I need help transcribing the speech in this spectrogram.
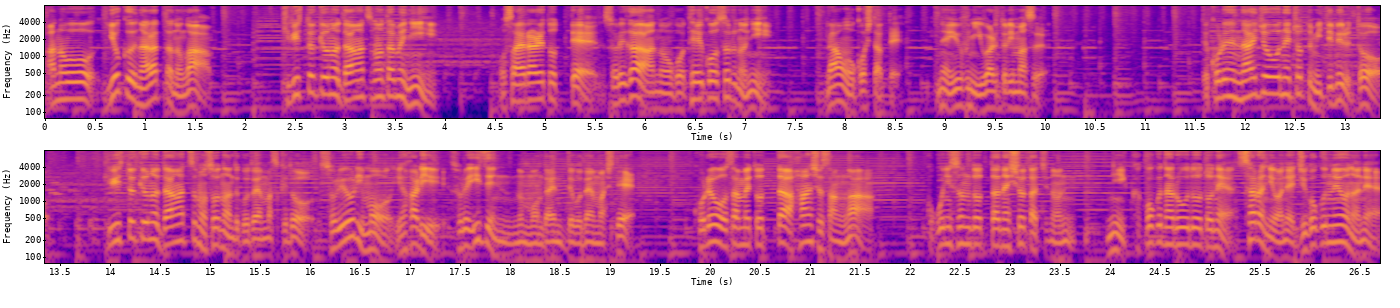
あのよく習ったのがキリスト教の弾圧のために抑えられとってそれがあのこう抵抗するのに乱を起こしたって、ね、いうふうに言われております。でこれ、ね、内情をねちょっと見てみるとキリスト教の弾圧もそうなんでございますけどそれよりもやはりそれ以前の問題でございましてこれを治めとった藩主さんがここに住んどったね人たちのに過酷な労働とねさらにはね地獄のようなね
